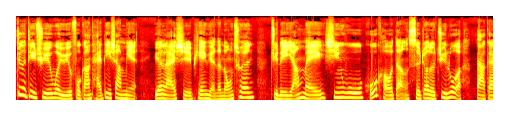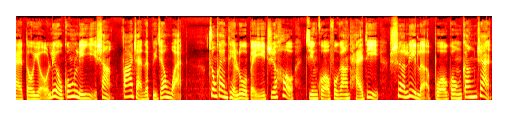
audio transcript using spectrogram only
这个地区位于富冈台地上面，原来是偏远的农村，距离杨梅、新屋、湖口等四周的聚落大概都有六公里以上，发展的比较晚。纵贯铁路北移之后，经过富冈台地，设立了伯公冈站。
